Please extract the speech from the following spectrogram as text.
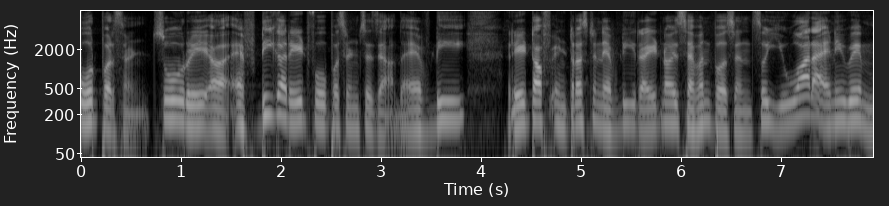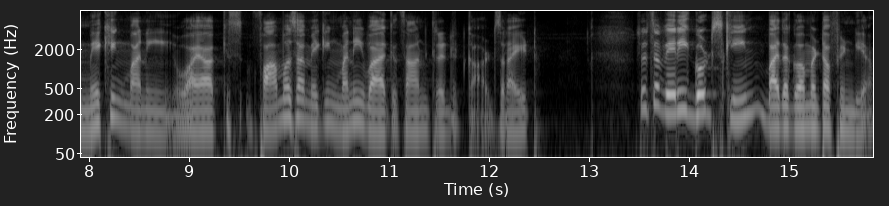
4%. So uh, FD का rate 4% से ज़्यादा. FD rate of interest in FD right now is 7%. So you are anyway making money via, farmers are making money via Kisan credit cards, right? So it's a very good scheme by the government of India.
